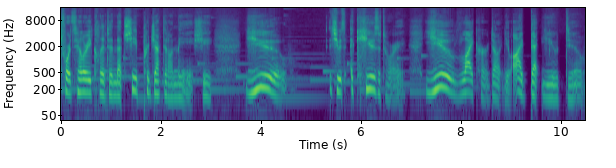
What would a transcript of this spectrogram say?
towards Hillary Clinton that she projected on me? She, you she was accusatory. You like her, don't you? I bet you do.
